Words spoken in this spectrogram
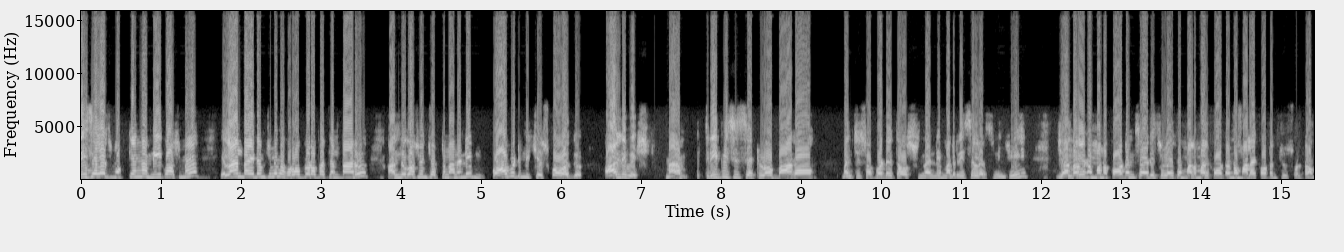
రీసెలర్స్ ముఖ్యంగా మీకోసమే ఇలాంటి ఐటమ్స్లో మీకు రూపాయి రూపాయి తింటారు. అందుకోసం చెప్తున్నానండి ప్రాఫిట్ మిస్ చేసుకోవద్దు all the best madam three pieces సెట్లో బాగా మంచి సపోర్ట్ అయితే వస్తుందండి మన రీసెలర్స్ నుంచి. జనరల్గా మన కాటన్ శారీస్లో అయితే మలమల్ కాటన్ మలై కాటన్ చూసుకుంటాం.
